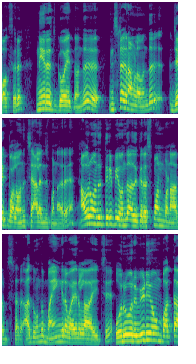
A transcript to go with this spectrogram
boxer Neeraj Goyat வந்து இன்ஸ்டாகிராமில் வந்து ஜேக் பாலை வந்து சேலஞ்ச் பண்ணாரு. அவரும் வந்து திருப்பி வந்து அதுக்கு ரெஸ்பாண்ட் பண்ண ஆரம்பிச்சிட்டாரு. அது வந்து பயங்கர வைரலாக ஆயிடுச்சு. ஒரு ஒரு வீடியோவும் பார்த்தா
